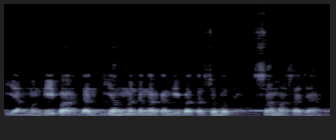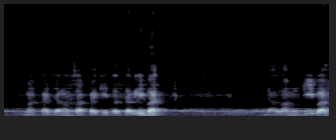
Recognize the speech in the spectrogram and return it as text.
yang menggibah dan yang mendengarkan gibah tersebut sama saja. Maka jangan sampai kita terlibat dalam gibah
